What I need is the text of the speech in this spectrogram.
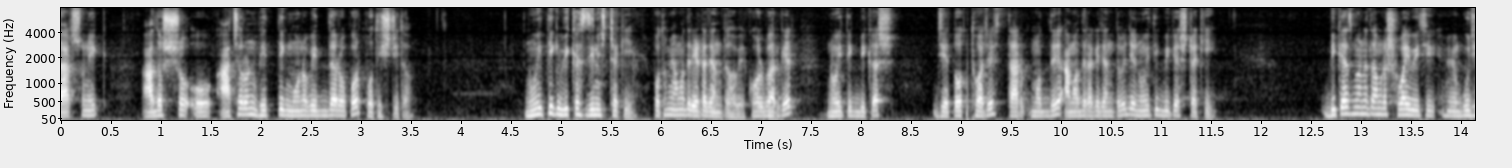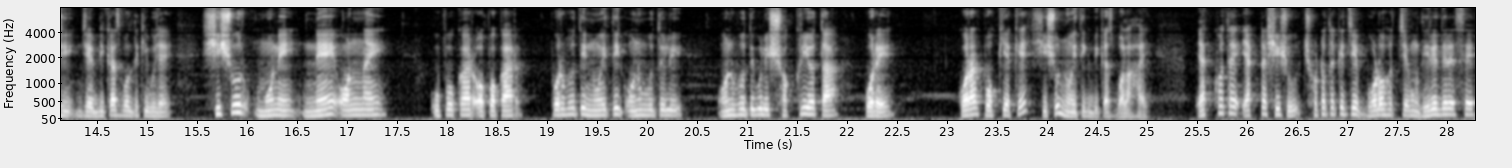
দার্শনিক, আদর্শ ও আচরণ ভিত্তিক মনোবিদ্যার ওপর প্রতিষ্ঠিত। নৈতিক বিকাশ জিনিসটা কি? প্রথমে আমাদের এটা জানতে হবে। কলবার্গের নৈতিক বিকাশ যে তথ্য আছে, তার মধ্যে আমাদের আগে জানতে হবে যে নৈতিক বিকাশটা কি। বিকাশ মানে তো আমরা সবাই বুঝি বুঝি যে বিকাশ বলতে কি বোঝায়? শিশুর মনে ন্যায়, অন্যায়, উপকার, অপকার, প্রভৃতি নৈতিক অনুভূতিগুলি অনুভূতিগুলি সক্রিয়তা করে, করার প্রক্রিয়াকে শিশুর নৈতিক বিকাশ বলা হয়। এক কথায় একটা শিশু ছোট থেকে যে বড় হচ্ছে এবং ধীরে ধীরে সে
